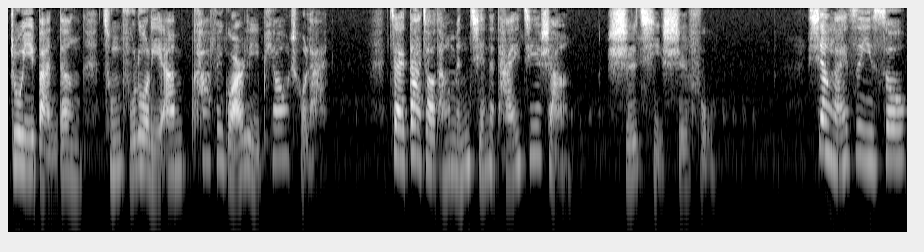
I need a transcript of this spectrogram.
桌椅板凳从弗洛里安咖啡馆里飘出来，在大教堂门前的台阶上时起时伏，像来自一艘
